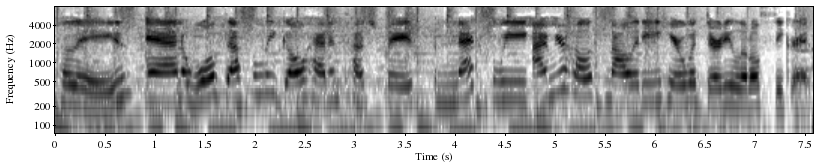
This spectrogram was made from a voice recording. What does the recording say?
please. And we'll definitely go ahead and touch base next week. I'm your host, Melody, here with Dirty Little Secrets.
